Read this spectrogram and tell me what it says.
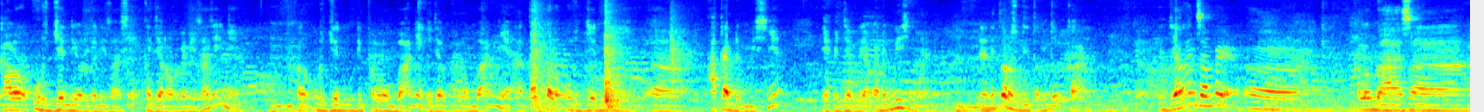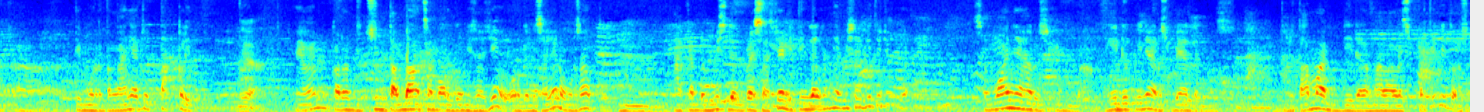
kalau urgent di organisasi kejar organisasinya. Mhm. kalau urgent di perlombaan ya kejar perlombaannya. Atau kalau urgent di eh, akademisnya ya kejar di akademisnya. Mhm. dan itu harus ditentukan. Jangan sampai eh, kalau bahasa eh, timur tengahnya itu taklid. Iya. ya kan? Karena dicinta banget sama organisasinya organisasinya nomor satu. Hmm. akademis dan prestasinya ditinggalkan nggak bisa gitu juga. Semuanya harus imbang. Hidup ini harus balance terutama di dalam hal-hal seperti ini itu harus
